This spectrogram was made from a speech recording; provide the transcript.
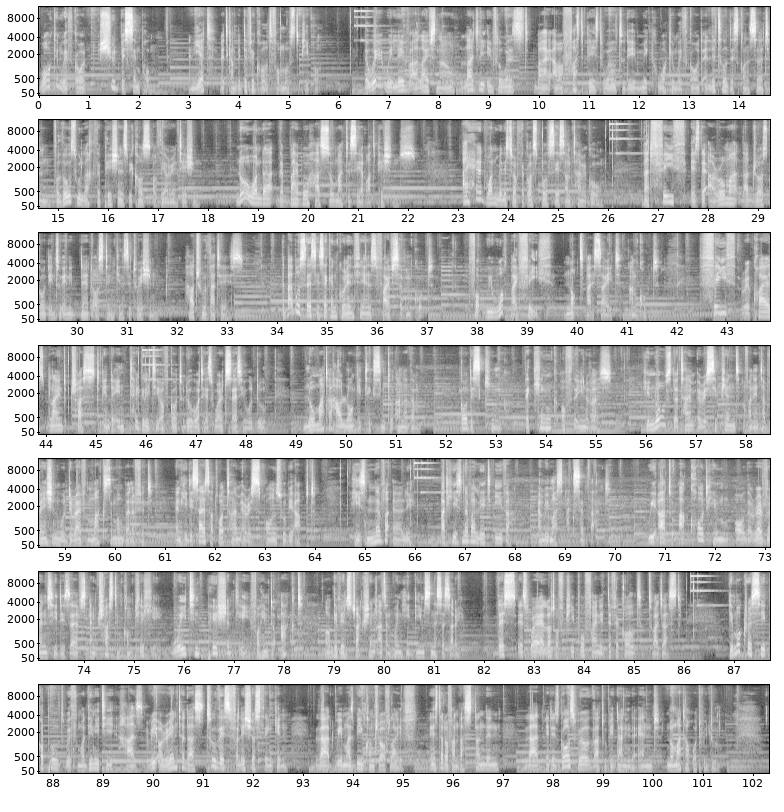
Walking with God should be simple, and yet it can be difficult for most people. The way we live our lives now, largely influenced by our fast-paced world today, make walking with God a little disconcerting for those who lack the patience because of their orientation. No wonder the Bible has so much to say about patience. I heard one minister of the gospel say some time ago that faith is the aroma that draws God into any dead or stinking situation. How true that is. The Bible says in 2 Corinthians 5 7, quote, For we walk by faith, not by sight, unquote. Faith requires blind trust in the integrity of God to do what His Word says He will do, no matter how long it takes Him to honor them. God is King, the King of the universe. He knows the time a recipient of an intervention will derive maximum benefit, and He decides at what time a response will be apt. He is never early, but He is never late either, and we must accept that we are to accord him all the reverence he deserves and trust him completely, waiting patiently for him to act or give instruction as and when he deems necessary. This is where a lot of people find it difficult to adjust. Democracy coupled with modernity has reoriented us to this fallacious thinking that we must be in control of life instead of understanding that it is God's will that will be done in the end, no matter what we do,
